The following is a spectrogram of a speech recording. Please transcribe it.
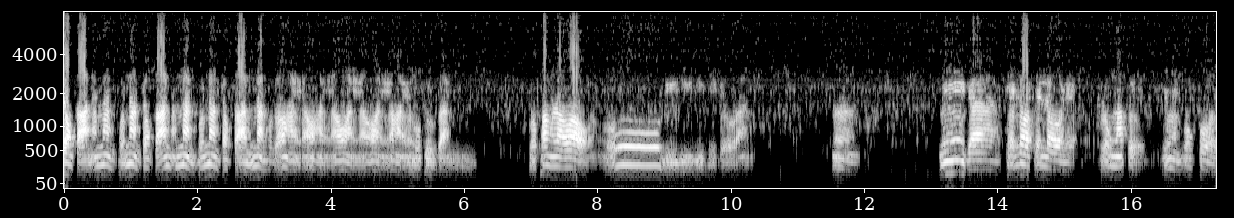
ต้องการอันนั้นคนนั่นต้องการอันนั้นคนนั่นต้องการอันนั้นเอาให้เอาให้เอาให้เอาให้เอาให้มันคือกันก็ฟังเราเอาโอ้ดีดีดีดีเดี๋ยวอะอ่านี่จะแค่รอแค่รอเนี่ยลงมาเกิดที่มันก็คอย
